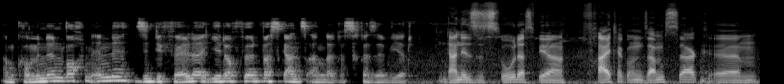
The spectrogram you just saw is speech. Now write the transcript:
Am kommenden Wochenende sind die Felder jedoch für etwas ganz anderes reserviert. Dann ist es so, dass wir Freitag und Samstag ähm,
